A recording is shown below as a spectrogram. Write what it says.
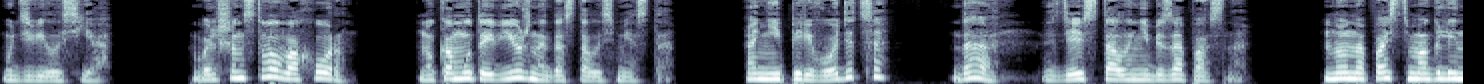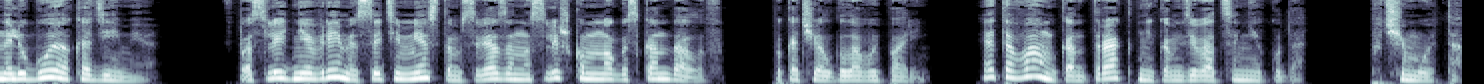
удивилась я. Большинство в Ахор, но кому-то и в Южной досталось место. Они переводятся? Да, здесь стало небезопасно. Но напасть могли на любую академию. Последнее время с этим местом связано слишком много скандалов, покачал головой парень. Это вам, контрактникам, деваться некуда. Почему это?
